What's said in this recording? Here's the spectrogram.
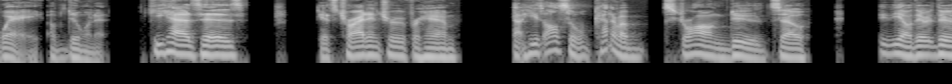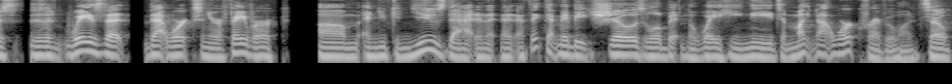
way of doing it. He has his. It's tried and true for him. Uh, he's also kind of a strong dude, so you know there there's there's ways that that works in your favor um and you can use that and i think that maybe shows a little bit in the way he needs it might not work for everyone so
